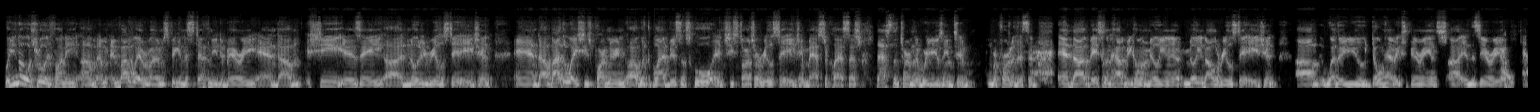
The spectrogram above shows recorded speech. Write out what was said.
Well, you know what's really funny, um, and, and, by the way, everybody, I'm speaking to Stephany DeBerry, and um, she is a uh, noted real estate agent. And uh, by the way, she's partnering uh, with the Black Business School, and she starts her real estate agent masterclass. That's that's the term that we're using to refer to this and and uh, basically on how to become a million million dollar real estate agent. Um, whether you don't have experience uh, in this area and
